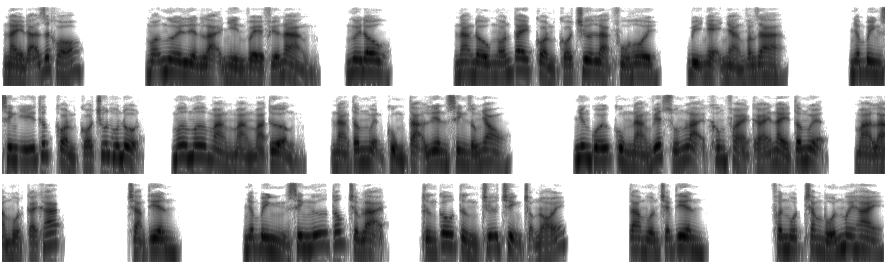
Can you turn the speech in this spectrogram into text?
này đã rất khó. Mọi người liền lại nhìn về phía nàng, ngươi đâu? Nàng đầu ngón tay còn có chưa lạc phù hôi, bị nhẹ nhàng văng ra. Nhậm Bình sinh ý thức còn có chút hỗn độn, mơ mơ màng màng mà tưởng, nàng tâm nguyện cùng tạ liên sinh giống nhau. Nhưng cuối cùng nàng viết xuống lại không phải cái này tâm nguyện, mà là một cái khác. Trạm tiên. Nhậm Bình sinh ngữ tốc chậm lại, từng câu từng chữ trịnh trọng nói. Ta muốn chém tiên. Phần 142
